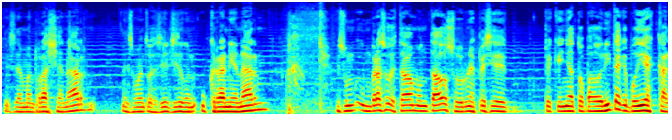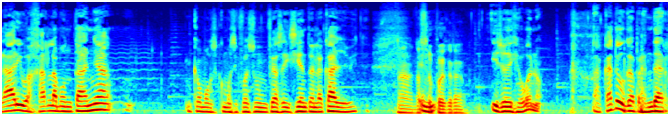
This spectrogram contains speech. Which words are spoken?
que se llaman Russian Arm, en ese momento se hacía el chiste con Ukrainian Arm. Es un, un brazo que estaba montado sobre una especie de pequeña topadorita que podía escalar y bajar la montaña como, como si fuese un Fiat 600 en la calle, ¿viste? Ah, no En- se puede creer. Y yo dije, bueno, acá tengo que aprender.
